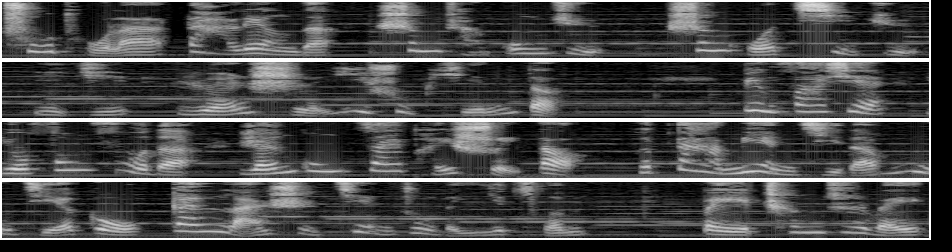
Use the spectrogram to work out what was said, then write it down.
出土了大量的生产工具、生活器具以及原始艺术品等，并发现有丰富的人工栽培水稻和大面积的木结构干栏式建筑的遗存，被称之为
